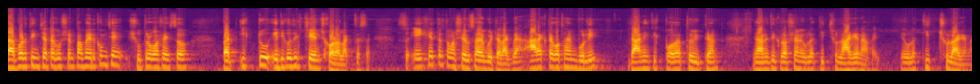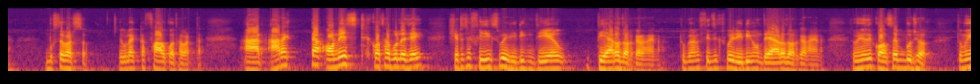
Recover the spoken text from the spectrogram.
তারপরে তিন চারটা কোশ্চেন পাবে এরকম যে সূত্র বসাইছো বাট একটু এদিক ওদিক চেঞ্জ করা লাগতেছে। সো এই ক্ষেত্রে তোমার শেরু সাহেব বইটা লাগবে। আর একটা কথা আমি বলি, গাণিতিক পদার্থবিজ্ঞান, গাণিতিক রসায়ন এগুলো কিচ্ছু লাগে না ভাই। এগুলো কিচ্ছু লাগে না। বুঝতে পারছ? এগুলো একটা ফাও কথাবার্তা। আর আরেকটা অনেস্ট কথা বলে যাই, সেটা হচ্ছে ফিজিক্স বই রিডিং দিয়েও দেওয়ারও দরকার হয় না। তুমি মানে ফিজিক্স বই রিডিংও দেওয়ারও দরকার হয় না। তুমি যদি কনসেপ্ট বুঝো, তুমি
